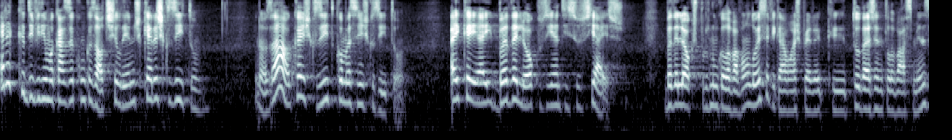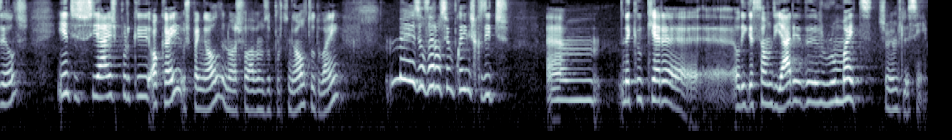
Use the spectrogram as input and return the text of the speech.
era que dividia uma casa com um casal de chilenos que era esquisito. E nós, ah, ok, esquisito, como assim esquisito? A.K.A. badalhocos e antissociais. Badalhocos porque nunca lavavam louça, ficavam à espera que toda a gente lavasse menos eles, e antissociais porque, ok, o espanhol, nós falávamos o portunhol, tudo bem, mas eles eram sempre um bocadinho esquisitos um, naquilo que era a ligação diária de roommate, chamemos-lhe assim.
